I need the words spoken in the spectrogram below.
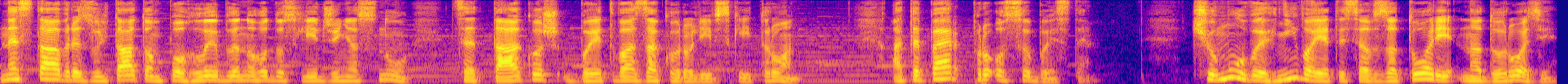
не став результатом поглибленого дослідження сну. Це також битва за королівський трон. А тепер про особисте. Чому ви гніваєтеся в заторі на дорозі?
